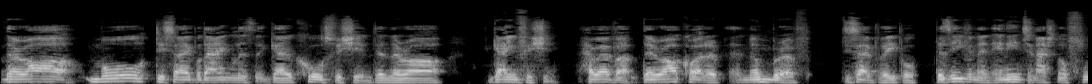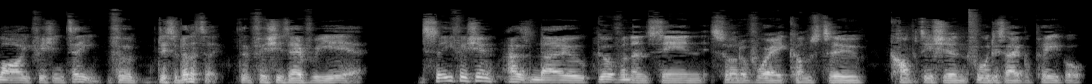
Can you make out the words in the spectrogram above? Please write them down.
there are more disabled anglers that go coarse fishing than there are game fishing. However, there are quite a, a number of disabled people. There's even an, an, international fly fishing team for disability that fishes every year. Sea fishing has no governance in sort of where it comes to competition for disabled people.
